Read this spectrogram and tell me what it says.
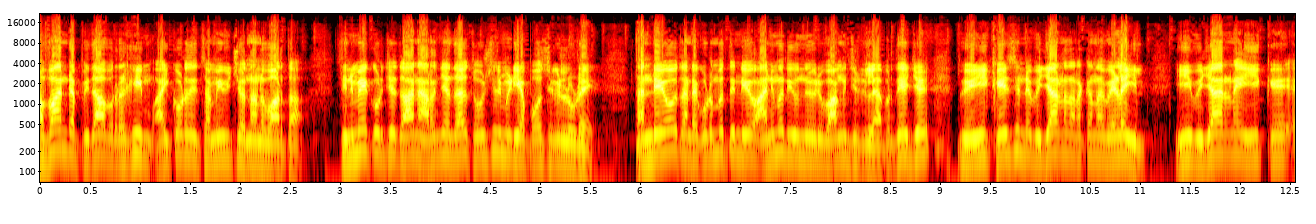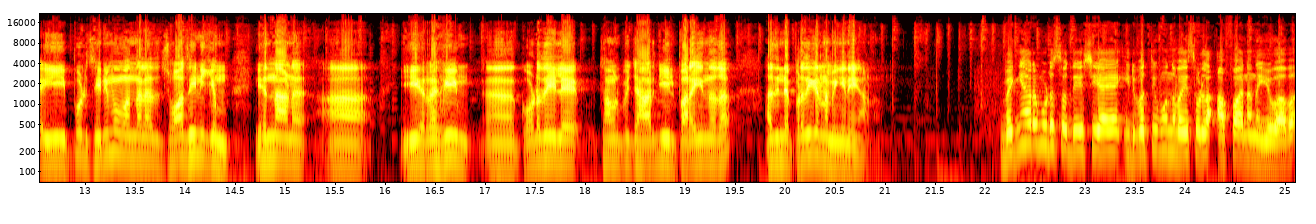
അഫാന്റെ പിതാവ് റഹീം ഹൈക്കോടതിയെ സമീപിച്ചു എന്നാണ് വാർത്ത. സിനിമയെക്കുറിച്ച് താൻ അറിഞ്ഞത് സോഷ്യൽ മീഡിയ പോസ്റ്റുകളിലൂടെ. തന്റെയോ തന്റെ കുടുംബത്തിന്റെയോ അനുമതിയൊന്നും ഇവർ വാങ്ങിച്ചിട്ടില്ല. പ്രത്യേകിച്ച് ഈ കേസിന്റെ വിചാരണ നടക്കുന്ന വേളയിൽ ഈ വിചാരണ ഈ ഇപ്പോൾ സിനിമ വന്നാൽ അത് സ്വാധീനിക്കും എന്നാണ് ഈ റഹീം കോടതിയിലെ സമർപ്പിച്ച ഹർജിയിൽ പറയുന്നത്. അതിന്റെ പ്രതികരണം ഇങ്ങനെയാണ്. വെങ്ങാറമൂട് സ്വദേശിയായ ഇരുപത്തിമൂന്ന് വയസ്സുള്ള അഫാൻ എന്ന യുവാവ്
